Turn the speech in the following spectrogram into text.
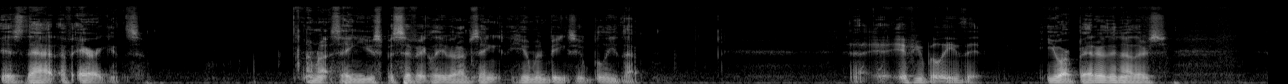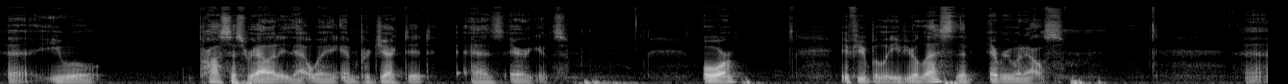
is that of arrogance. I'm not saying you specifically, but I'm saying human beings who believe that. Uh, if you believe that you are better than others, uh, you will process reality that way and project it as arrogance or if you believe you're less than everyone else. uh,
